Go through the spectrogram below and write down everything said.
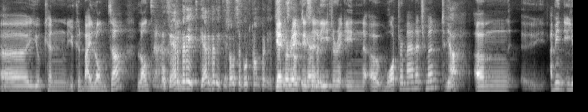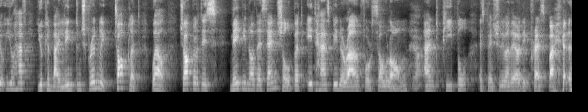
Uh, you can you can buy Lonza. Lonza Oh, has been- Geberit. Geberit is also a good company. Geberit is a leader in uh, water management. Yeah. Um, I mean, you, you have, you can buy Lindt Sprüngli chocolate. Well, chocolate is maybe not essential, but it has been around for so long. Yeah. And people, especially when they are depressed by a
